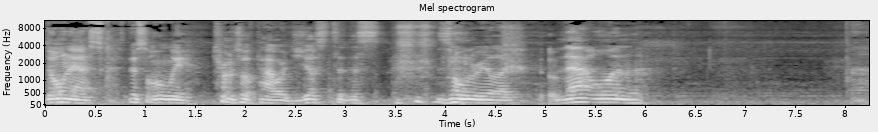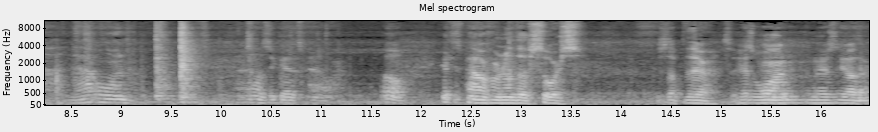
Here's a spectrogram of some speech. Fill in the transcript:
Don't ask. This only turns off power just to this zone relay. That one. That one. How does it get its power? Oh, it gets its power from another source. It's up there. So here's one, and there's the other.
